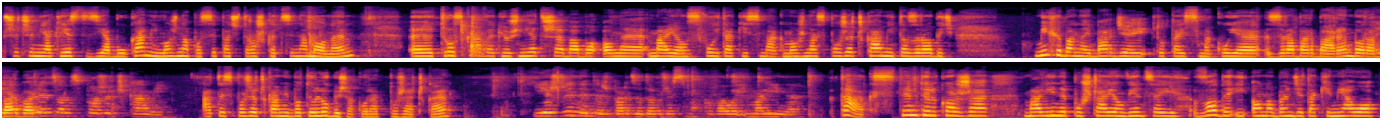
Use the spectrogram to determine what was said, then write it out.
Przy czym jak jest z jabłkami, można posypać troszkę cynamonem. E, truskawek już nie trzeba, bo one mają swój taki smak. Można z porzeczkami to zrobić. Mi chyba najbardziej tutaj smakuje z rabarbarem, bo A ja rabarbar... polecam z porzeczkami. A ty z porzeczkami, bo ty lubisz akurat porzeczkę. Jeżyny też bardzo dobrze smakowały i maliny. Tak, z tym tylko, że maliny puszczają więcej wody i ono będzie takie miało,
